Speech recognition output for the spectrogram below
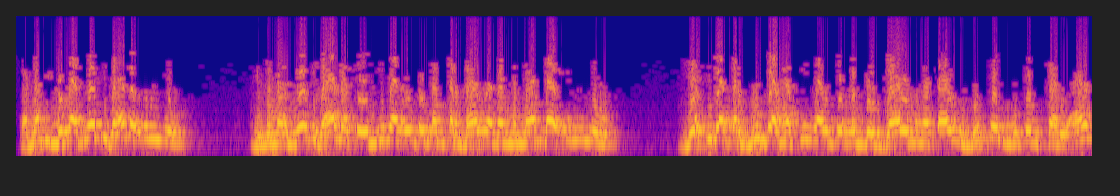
karena di benak dia tidak ada ilmu, di benak dia tidak ada keinginan untuk memperbanyak dan menambah ilmu. Dia tidak terbuka hatinya untuk lebih jauh mengetahui hukum-hukum syariat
